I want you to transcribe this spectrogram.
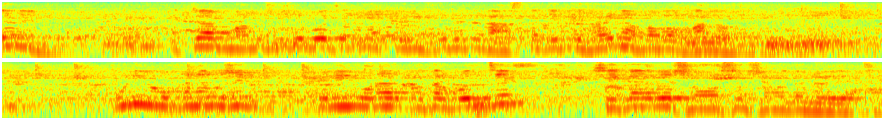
জানেন? একটা মানুষ এসে বলছে, তোমার রাস্তা যদি হয় না, বাবা, ভালো উনি ওখানে বসে, উনি ওনার কথা বলছেন, সেখানে বসে সমস্যার সমাধান হয়ে যাচ্ছে।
